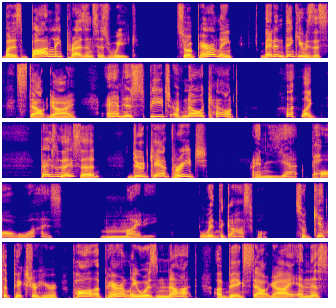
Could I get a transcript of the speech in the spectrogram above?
but his bodily presence is weak. So apparently, they didn't think he was this stout guy, and his speech of no account. like basically they said, dude can't preach. And yet Paul was mighty with the gospel. So get the picture here. Paul apparently was not a big, stout guy and this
